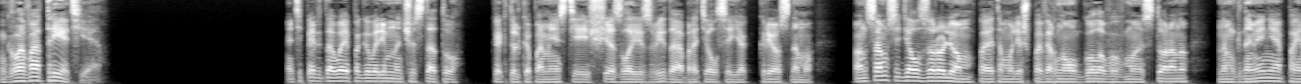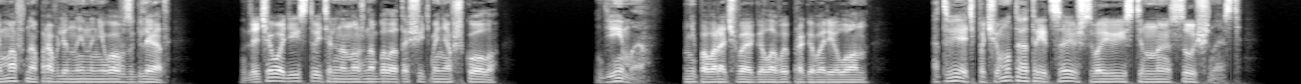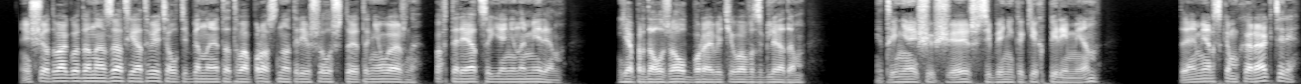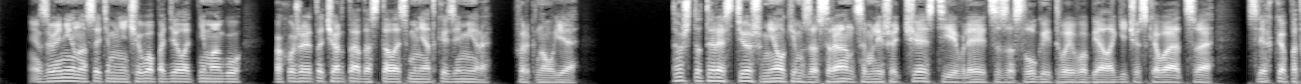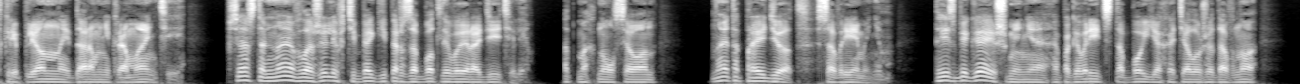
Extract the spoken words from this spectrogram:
Глава третья. А теперь давай поговорим на чистоту. Как только поместье исчезло из вида, обратился я к крестному. Он сам сидел за рулем, поэтому лишь повернул голову в мою сторону, на мгновение поймав направленный на него взгляд. Для чего действительно нужно было тащить меня в школу? «Дима», — не поворачивая головы, проговорил он, — «ответь, почему ты отрицаешь свою истинную сущность?» Еще два года назад я ответил тебе на этот вопрос, но ты решил, что это не важно. Повторяться я не намерен. Я продолжал буравить его взглядом. «И ты не ощущаешь в себе никаких перемен?» «Ты о мерзком характере? Извини, но с этим ничего поделать не могу. Похоже, эта черта досталась мне от Казимира», — фыркнул я. «То, что ты растешь мелким засранцем, лишь отчасти является заслугой твоего биологического отца, слегка подкрепленной даром некромантии». «Все остальное вложили в тебя гиперзаботливые родители», — отмахнулся он. «Но это пройдет со временем. Ты избегаешь меня, а поговорить с тобой я хотел уже давно.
